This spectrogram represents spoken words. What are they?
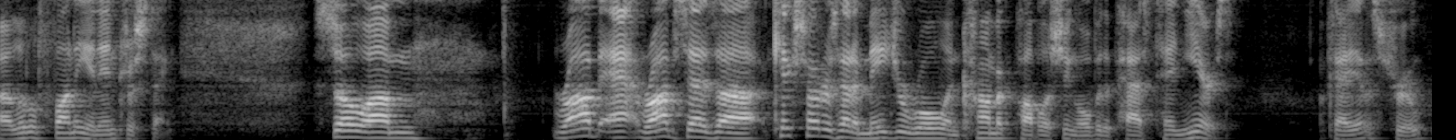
a little funny and interesting. So, um, Rob at, Rob says uh, Kickstarter's had a major role in comic publishing over the past ten years. Okay, that was true.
